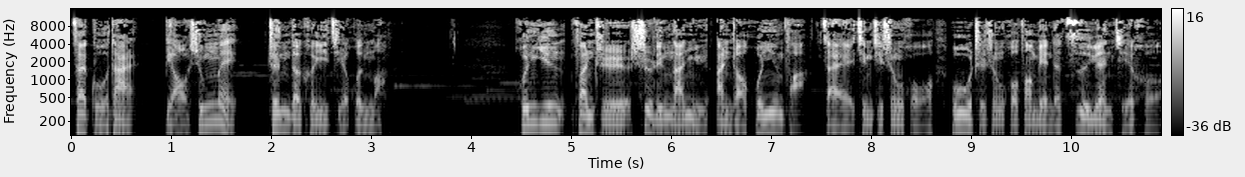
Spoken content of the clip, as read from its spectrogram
在古代，表兄妹真的可以结婚吗？婚姻泛指适龄男女按照婚姻法，在经济生活、物质生活方面的自愿结合，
